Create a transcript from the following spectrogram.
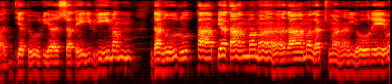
अद्य तुर्यशते भीमं धनुरुत्थाप्यतां मम रामलक्ष्मणयोरेव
